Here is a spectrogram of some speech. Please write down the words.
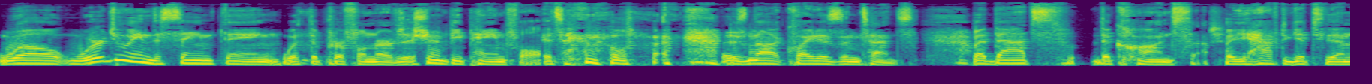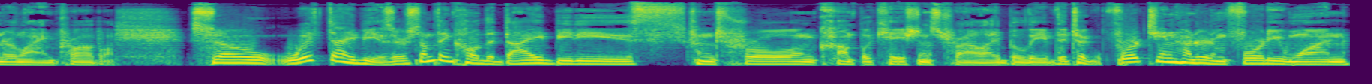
Well, we're doing the same thing with the peripheral nerves. It shouldn't be painful. It's, it's not quite as intense, but that's the concept. But you have to get to the underlying problem. So with diabetes, there's something called the Diabetes Control and Complications Trial, I believe. They took 1,441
